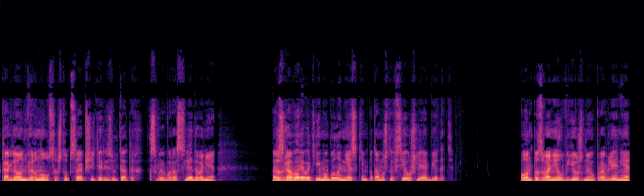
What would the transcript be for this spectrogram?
Когда он вернулся, чтобы сообщить о результатах своего расследования, разговаривать ему было не с кем, потому что все ушли обедать. Он позвонил в Южное управление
